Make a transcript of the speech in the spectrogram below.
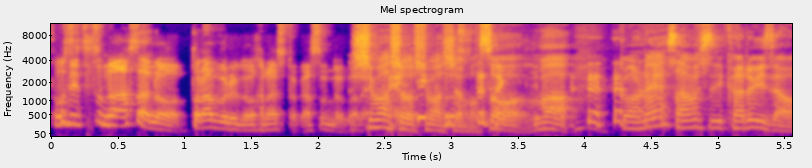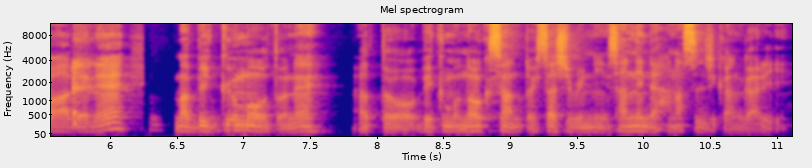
当日の朝のトラブルの話とかすんのかな？しましょう、しましょう。そう。まあ、このね、サムシティ軽井沢でね、まあ、ビッグモーとね、あと、ビッグモーの奥さんと久しぶりに3人で話す時間があり、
